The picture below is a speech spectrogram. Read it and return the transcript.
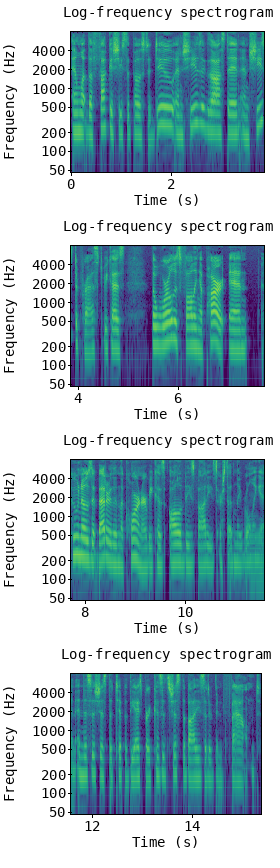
And what the fuck is she supposed to do? And she's exhausted and she's depressed because the world is falling apart. And who knows it better than the coroner because all of these bodies are suddenly rolling in. And this is just the tip of the iceberg because it's just the bodies that have been found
